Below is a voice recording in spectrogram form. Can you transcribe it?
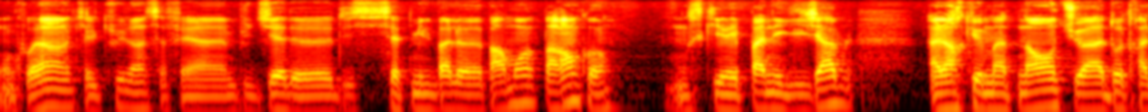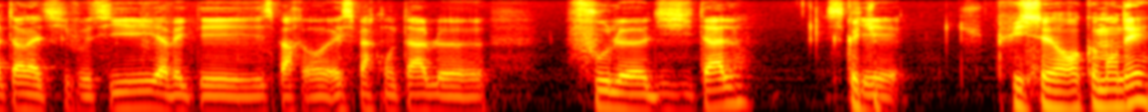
Donc voilà, un calcul, hein, ça fait un budget de, 7000 balles euh, par mois, par an, quoi. Donc, ce qui n'est pas négligeable. Alors que maintenant, tu as d'autres alternatives aussi, avec des experts, comptables full digital. Ce que tu, puisses recommander,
